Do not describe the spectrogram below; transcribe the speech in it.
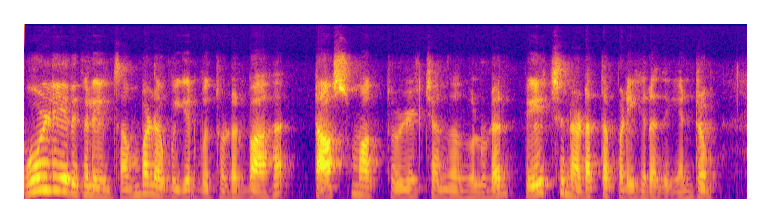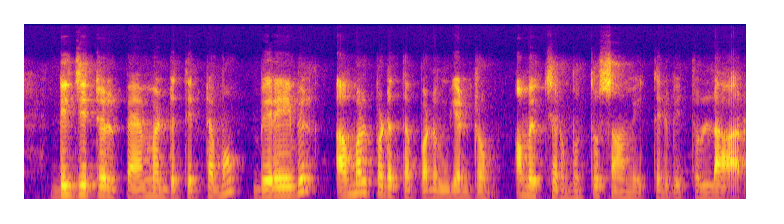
ஊழியர்களின் சம்பள உயர்வு தொடர்பாக டாஸ்மாக் தொழிற்சங்கங்களுடன் பேச்சு நடத்தப்படுகிறது என்றும் டிஜிட்டல் பேமெண்ட் திட்டமும் விரைவில் அமல்படுத்தப்படும் என்றும் அமைச்சர் முத்துசாமி தெரிவித்துள்ளார்.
